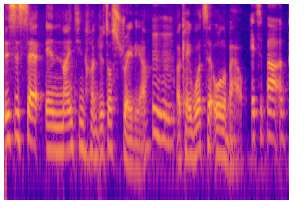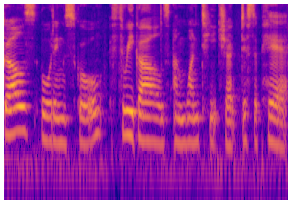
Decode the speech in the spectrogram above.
This is set in 1900s Australia. Mhm. Okay, what's it all about? It's about a girls' boarding school. Three girls and one teacher disappear.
